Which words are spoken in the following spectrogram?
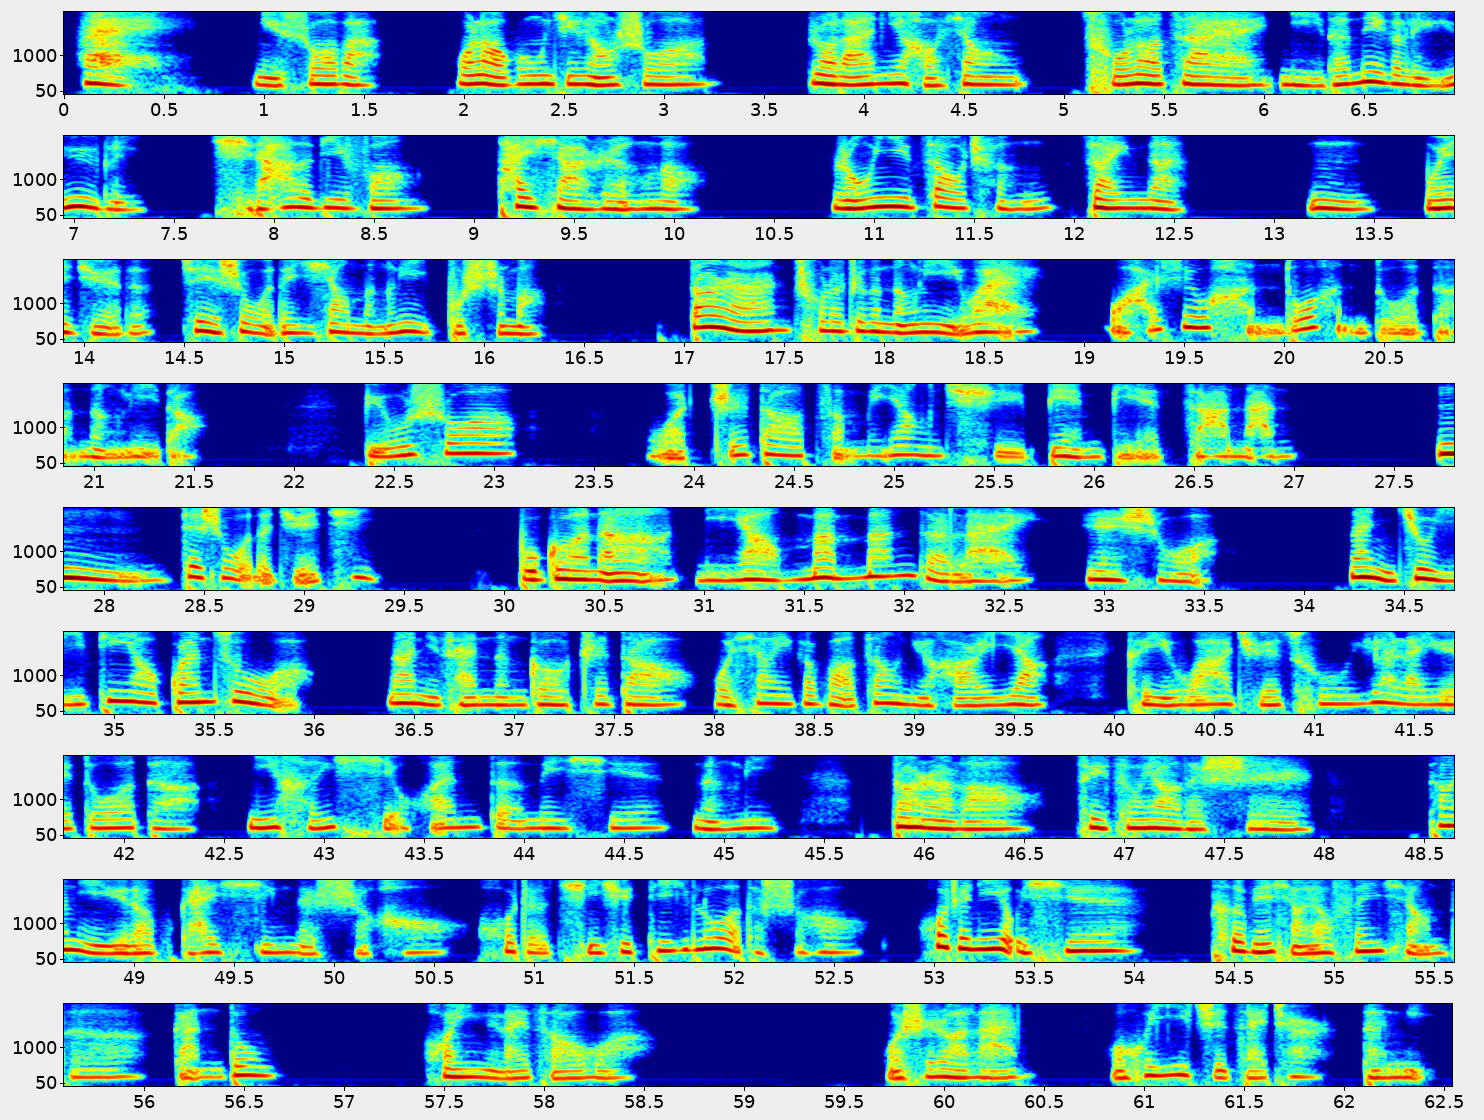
哎，你说吧，我老公经常说：“若兰，你好像除了在你的那个领域里，其他的地方太吓人了，容易造成灾难。”嗯，我也觉得这也是我的一项能力，不是吗？当然，除了这个能力以外，我还是有很多很多的能力的。比如说，我知道怎么样去辨别渣男，嗯，这是我的绝技。不过呢，你要慢慢的来认识我，那你就一定要关注我，那你才能够知道我像一个宝藏女孩一样，可以挖掘出越来越多的你很喜欢的那些能力。当然了，最重要的是。当你遇到不开心的时候，或者情绪低落的时候，或者你有一些特别想要分享的感动，欢迎你来找我。我是若兰，我会一直在这儿等你。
